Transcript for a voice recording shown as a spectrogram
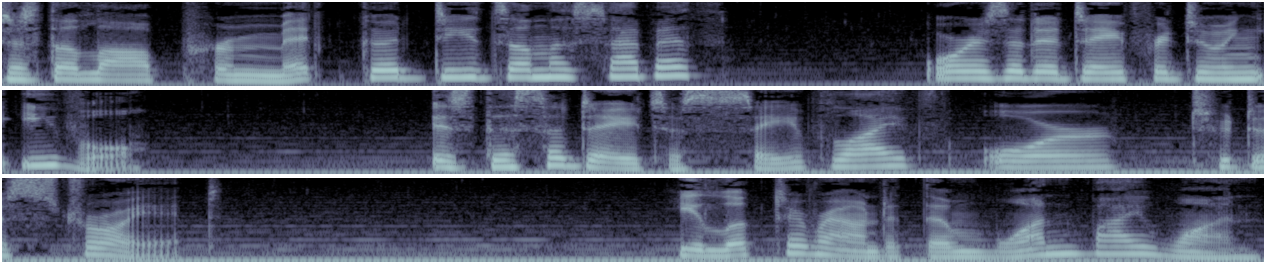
Does the law permit good deeds on the Sabbath? Or is it a day for doing evil? Is this a day to save life or to destroy it? He looked around at them one by one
